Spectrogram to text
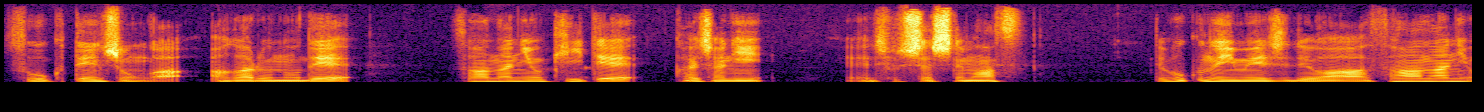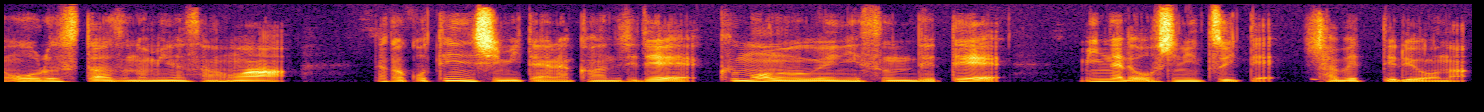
すごくテンションが上がるので、沢波を聞いて会社に出社してます。で、僕のイメージでは、サーナニオールスターズの皆さんは、なんかこう天使みたいな感じで、雲の上に住んでて、みんなで推しについて喋ってるような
